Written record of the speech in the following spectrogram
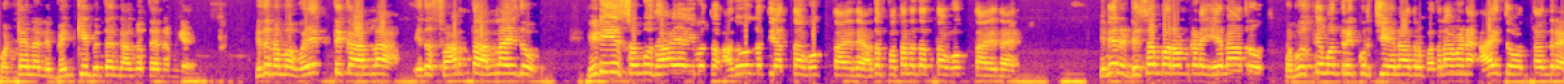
ಹೊಟ್ಟೆನಲ್ಲಿ ಬೆಂಕಿ ಬಿದ್ದಂಗ ಆಗುತ್ತೆ ನಮ್ಗೆ. ಇದು ನಮ್ಮ ವೈಯಕ್ತಿಕ ಅಲ್ಲ, ಇದು ಸ್ವಾರ್ಥ ಅಲ್ಲ ಇದು. ಇಡೀ ಸಮುದಾಯ ಇವತ್ತು ಅಧೋಗತಿಯತ್ತ ಹೋಗ್ತಾ ಇದೆ ಅದ ಪತನದತ್ತ ಹೋಗ್ತಾ ಇದೆ. ಇನ್ನೇನು ಡಿಸೆಂಬರ್ ಒಳಗಡೆ ಏನಾದ್ರೂ ಮುಖ್ಯಮಂತ್ರಿ ಕುರ್ಚಿ ಏನಾದ್ರೂ ಬದಲಾವಣೆ ಆಯ್ತು ಅಂತಂದ್ರೆ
